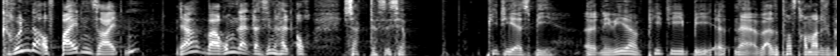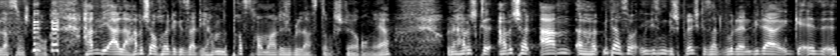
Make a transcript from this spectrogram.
Gründe auf beiden Seiten, ja, warum da, das sind halt auch, ich sag, das ist ja PTSB. Äh, nee, wieder PTB, äh, ne, also posttraumatische Belastungsstörung. haben die alle, habe ich auch heute gesagt, die haben eine posttraumatische Belastungsstörung, ja. Und dann habe ich, hab ich heute Abend, äh, heute Mittag so in diesem Gespräch gesagt, wo dann wieder äh,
